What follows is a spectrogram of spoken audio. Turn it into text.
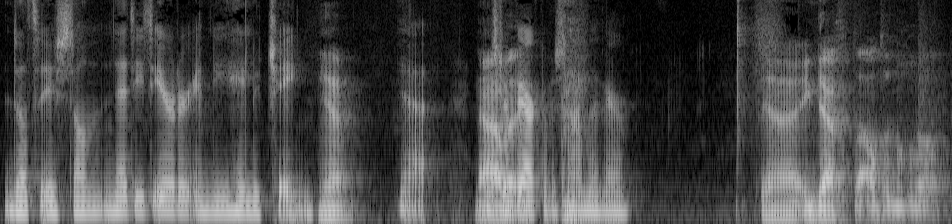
dat is dan net iets eerder in die hele chain. ja. Ja, Nou, dus daar werken we samen weer. Ja, ik dacht altijd nog wel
